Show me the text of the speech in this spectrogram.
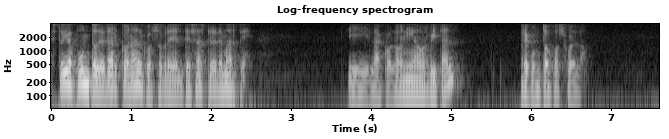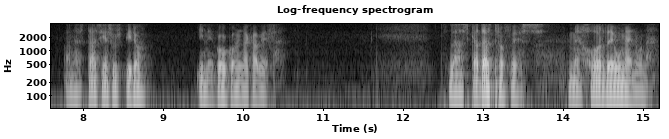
Estoy a punto de dar con algo sobre el desastre de Marte. ¿Y la colonia orbital? preguntó Posuelo. Anastasia suspiró y negó con la cabeza. Las catástrofes, mejor de una en una.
